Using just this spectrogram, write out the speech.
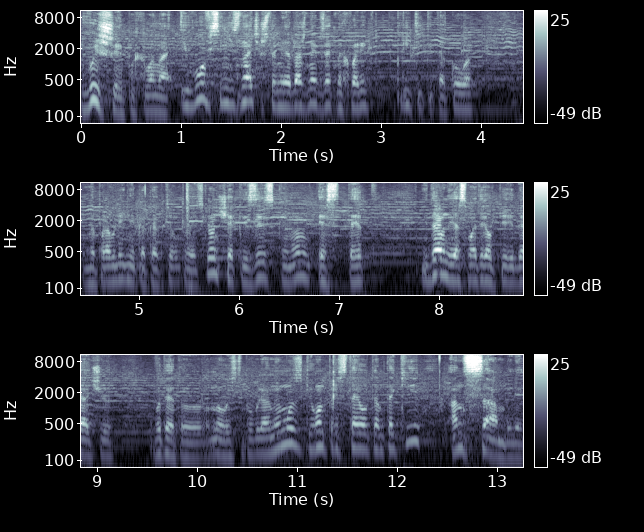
высшая похвала. И вовсе не значит, что меня должны обязательно хвалить критики такого направления, как актер Троицкий. Он человек изысканный, он эстет. Недавно я смотрел передачу вот эту новости популярной музыки, он представил там такие ансамбли,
